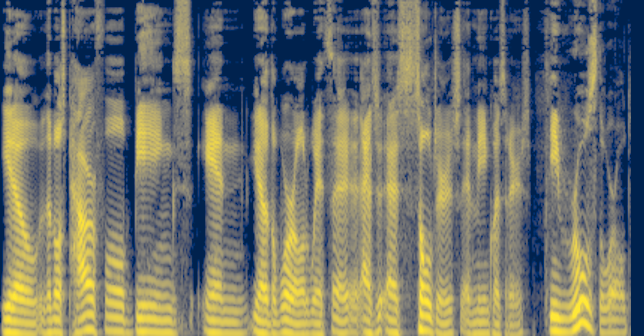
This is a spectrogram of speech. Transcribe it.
you know, the most powerful beings in, you know, the world with uh, as as soldiers and the inquisitors He rules the world.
